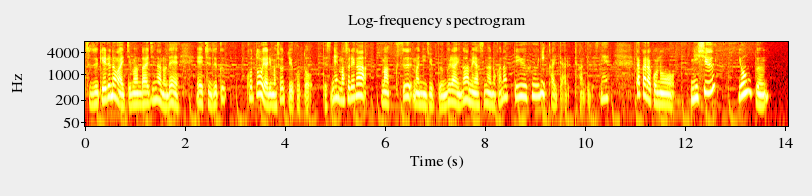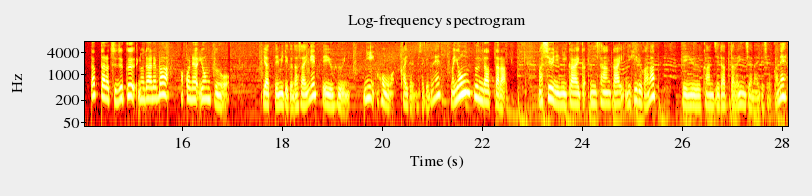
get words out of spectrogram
続けるのが一番大事なので、えー、続くことをやりましょうっていうことですね。まあ、それがマックス、まあ、20分ぐらいが目安なのかなっていうふうに書いてあるって感じですね。だからこの2週4分だったら続くのであればまこれは4分をやってみてくださいねっていうふうに本は書いてありましたけどね、まあ、4分だったら、まあ、週に2回か23回できるかなっていう感じだったらいいんじゃないでしょうかね。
